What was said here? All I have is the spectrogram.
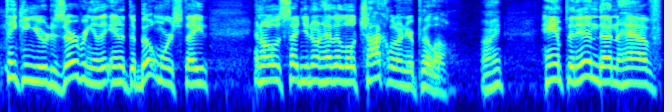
thinking you were deserving of the inn at the Biltmore Estate, and all of a sudden you don't have that little chocolate on your pillow. All right, Hampton Inn doesn't have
